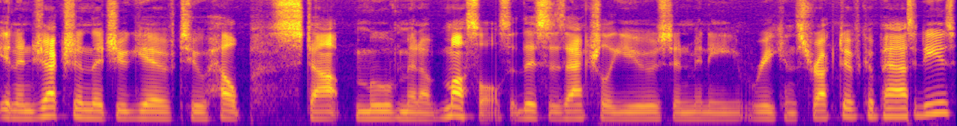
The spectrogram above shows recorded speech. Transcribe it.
an injection that you give to help stop movement of muscles. This is actually used in many reconstructive capacities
